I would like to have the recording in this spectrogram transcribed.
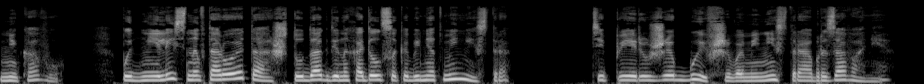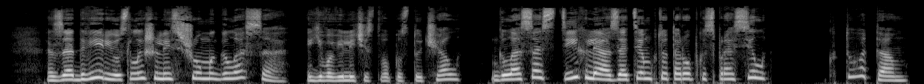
Никого. Поднялись на второй этаж, туда, где находился кабинет министра. Теперь уже бывшего министра образования. За дверью слышались шумы голоса. Его Величество постучал. Голоса стихли, а затем кто-то робко спросил «Кто там?»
